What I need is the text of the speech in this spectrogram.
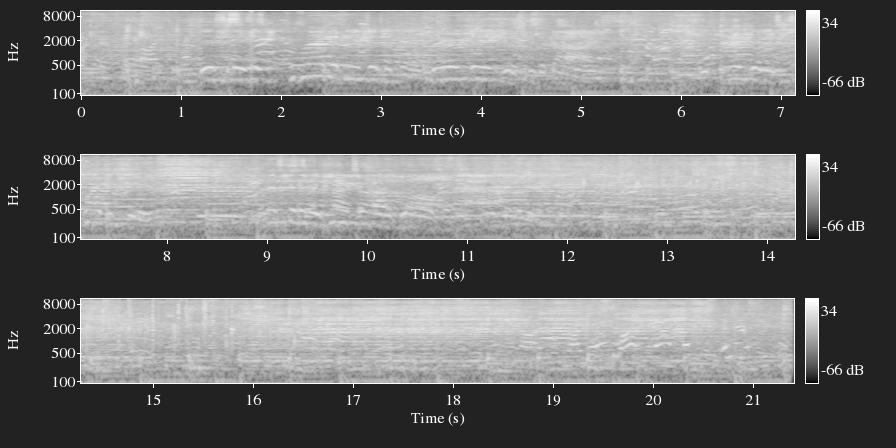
This is incredibly difficult, very dangerous for the guys. The angle is quite acute. Let's give him a huge round of applause for that.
